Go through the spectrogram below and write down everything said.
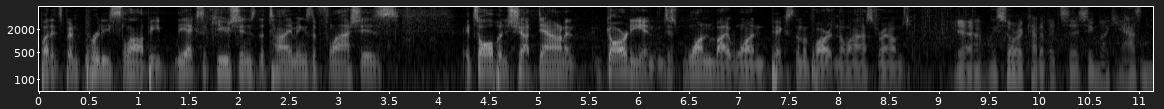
But it's been pretty sloppy. The executions, the timings of flashes, it's all been shut down, and Guardian, just one by one, picks them apart in the last round. yeah, we saw it. Katowice. It seemed like he hasn't,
